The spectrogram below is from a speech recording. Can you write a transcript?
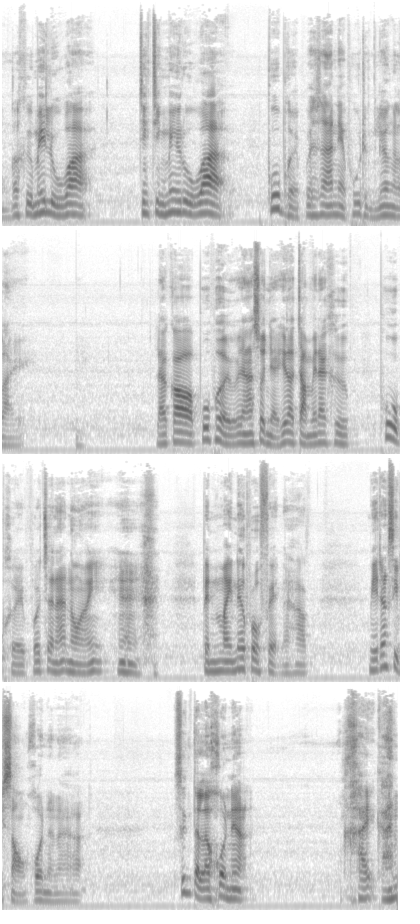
งๆ ก็คือไม่รู้ว่าจริง ๆ ไม่รู้ว่าผู้เผยพระวจนะเนี่ยพูดถึงเรื่องอะไร แล้วก็ผู้เผยพระวจนะส่วนใหญ่ที่เราจำไม่ได้คือ ผู้เผยพระวจนะน้อย เป็น minor prophet นะครับ มีทั้ง 12 คนนะฮะซึ่งแต่ละคนเนี่ยใครกัน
